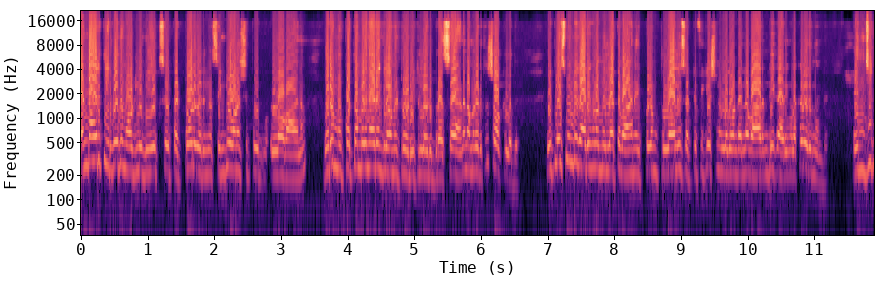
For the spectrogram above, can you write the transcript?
രണ്ടായിരത്തി ഇരുപത് മോഡൽ ബി എക്സ് പെട്രോൾ വരുന്ന സിംഗിൾ ഓണർഷിപ്പ് ഉള്ള വാഹനം വെറും മുപ്പത്തൊമ്പതിനായിരം കിലോമീറ്റർ ഓടിയിട്ടുള്ള ഒരു ബ്രസ്സാണ് നമ്മുടെ അടുത്ത് സ്റ്റോക്ക് ഉള്ളത്. റീപ്ലേസ്മെന്റ് കാര്യങ്ങളൊന്നും ഇല്ലാത്ത വാഹനം ഇപ്പോഴും ട്രൂ വാല്യൂ സർട്ടിഫിക്കേഷൻ ഉള്ളതുകൊണ്ട് തന്നെ വാറണ്ടി കാര്യങ്ങളൊക്കെ വരുന്നുണ്ട്. Engine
